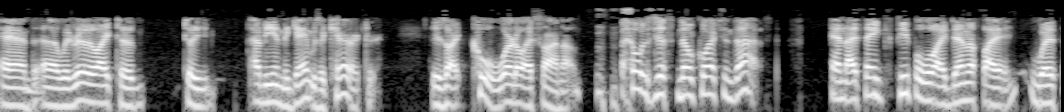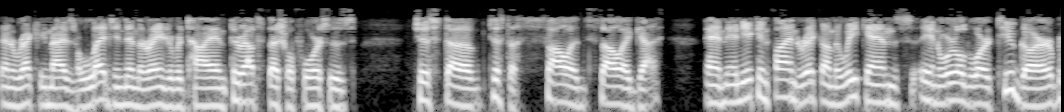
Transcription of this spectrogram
and uh, we'd really like to to have you in the game as a character." He's like, "Cool. Where do I sign up?" it was just no questions asked. And I think people will identify with and recognize a legend in the Ranger Battalion throughout Special Forces. Just uh, just a solid, solid guy and and you can find Rick on the weekends in World War II garb,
